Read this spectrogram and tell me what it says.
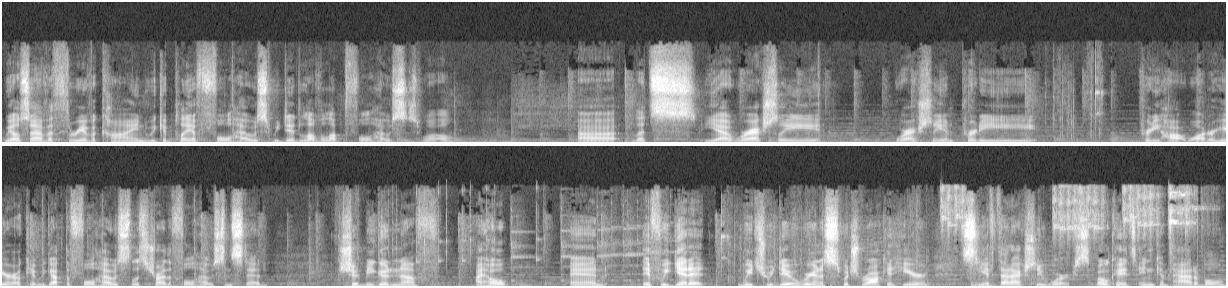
We also have a three of a kind. We could play a full house. We did level up full house as well. Uh, let's, yeah, we're actually, we're actually in pretty, pretty hot water here. Okay, we got the full house. Let's try the full house instead. Should be good enough, I hope. And if we get it, which we do, we're going to switch rocket here. See if that actually works. Okay, it's incompatible.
